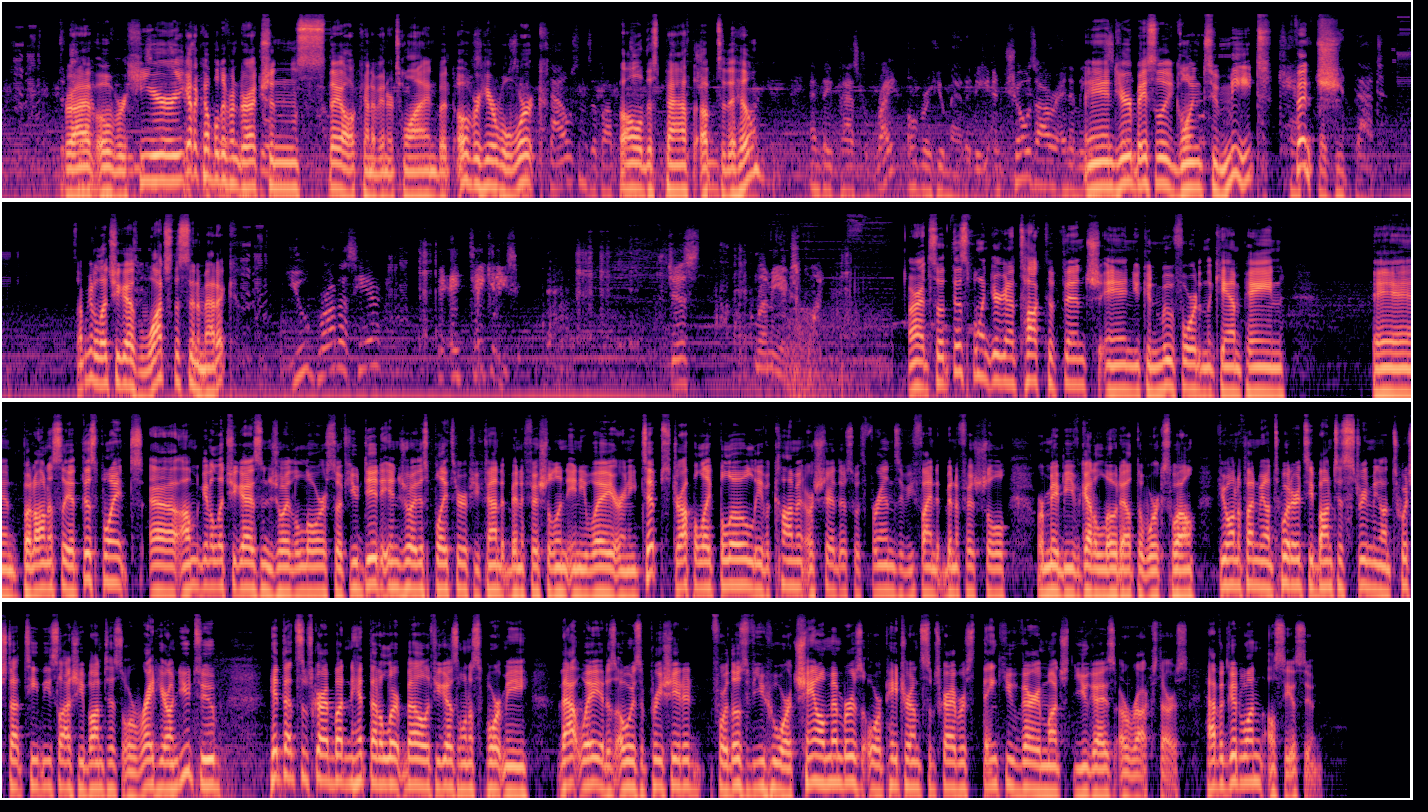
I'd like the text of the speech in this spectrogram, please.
The Drive over here. You got a couple different directions. They all kind of intertwine. But over here will work. Follow this path up to the hill. And they passed right over humanity and chose our enemy. And you're basically going to meet Can't Fynch. forgive that. So I'm going to let you guys watch the cinematic. You brought us here? Hey, hey, take it easy. Just let me explain. All right, so at this point, you're going to talk to Fynch, and you can move forward in the campaign. And but honestly, at this point, uh, I'm going to let you guys enjoy the lore. So if you did enjoy this playthrough, if you found it beneficial in any way or any tips, drop a like below, leave a comment, or share this with friends if you find it beneficial, or maybe you've got a loadout that works well. If you want to find me on Twitter, it's Ebontis, streaming on twitch.tv slash Ebontis, or right here on YouTube. Hit that subscribe button, hit that alert bell if you guys want to support me. That way, it is always appreciated. For those of you who are channel members or Patreon subscribers, thank you very much. You guys are rock stars. Have a good one. I'll see you soon.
